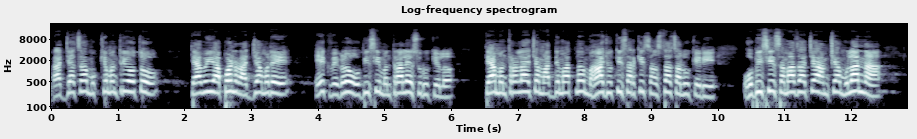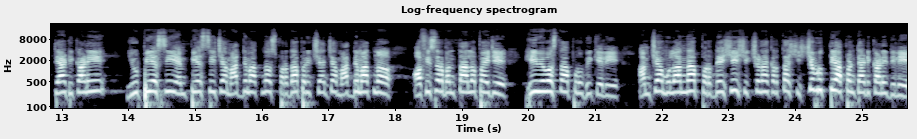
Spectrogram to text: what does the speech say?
राज्याचा मुख्यमंत्री होतो त्यावेळी आपण राज्यामध्ये एक वेगळं ओबीसी मंत्रालय सुरू केलं. त्या मंत्रालयाच्या माध्यमातून महाज्योतीसारखी संस्था चालू केली. ओबीसी समाजाच्या आमच्या मुलांना त्या ठिकाणी युपीएससी एमपीएससीच्या माध्यमातून स्पर्धा परीक्षांच्या माध्यमातून ऑफिसर बनता आलं पाहिजे ही व्यवस्था आपण उभी केली. आमच्या मुलांना परदेशी शिक्षणाकरता शिष्यवृत्ती आपण त्या ठिकाणी दिली.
